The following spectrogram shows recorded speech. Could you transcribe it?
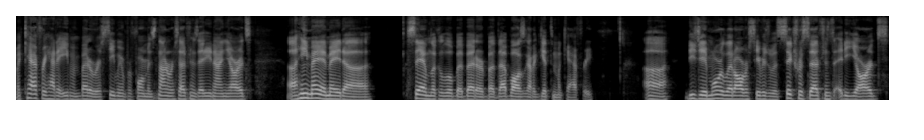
McCaffrey had an even better receiving performance, nine receptions, 89 yards. Uh, he may have made uh, Sam look a little bit better, but that ball's got to get to McCaffrey. Uh, DJ Moore led all receivers with six receptions, 80 yards.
